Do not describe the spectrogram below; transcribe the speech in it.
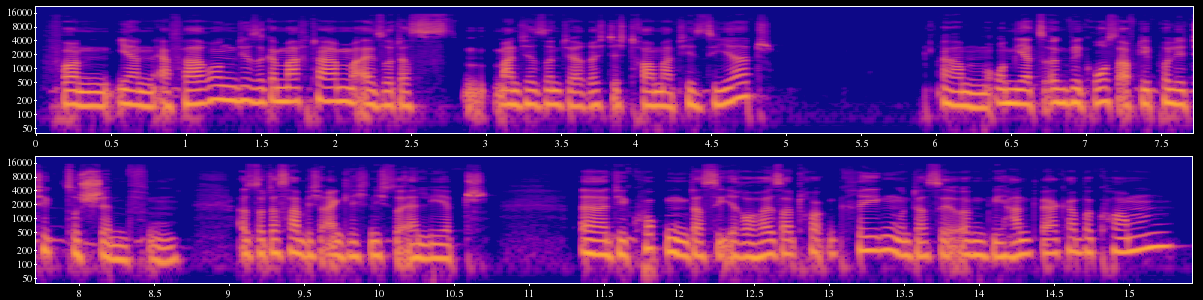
von ihren Erfahrungen, die sie gemacht haben. Also dass manche sind ja richtig traumatisiert, ähm, um jetzt irgendwie groß auf die Politik zu schimpfen. Also das habe ich eigentlich nicht so erlebt. Äh, die gucken, dass sie ihre Häuser trocken kriegen und dass sie irgendwie Handwerker bekommen.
